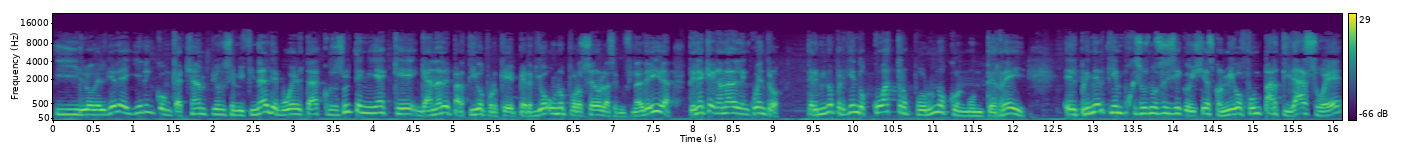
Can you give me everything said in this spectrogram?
y lo del día de ayer en Conca Champions, semifinal de vuelta, Cruz Azul tenía que ganar el partido porque perdió 1 por 0 la semifinal de ida. Tenía que ganar el encuentro. Terminó perdiendo 4 por 1 con Monterrey. El primer tiempo, Jesús, no sé si coincidas conmigo, fue un partidazo, ¿eh?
